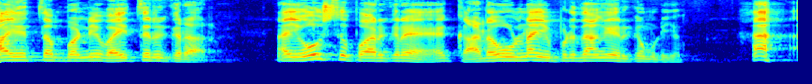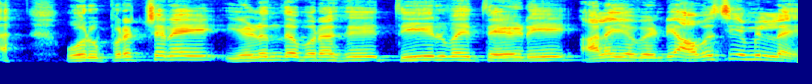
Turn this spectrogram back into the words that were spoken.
ஆயத்தம் பண்ணி வைத்திருக்கிறார். நான் யோசித்து பார்க்குறேன் கடவுள்னால் இப்படி தாங்க இருக்க முடியும். ஒரு பிரச்சனை எழுந்த பிறகு தீர்வை தேடி அலைய வேண்டிய அவசியமில்லை.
